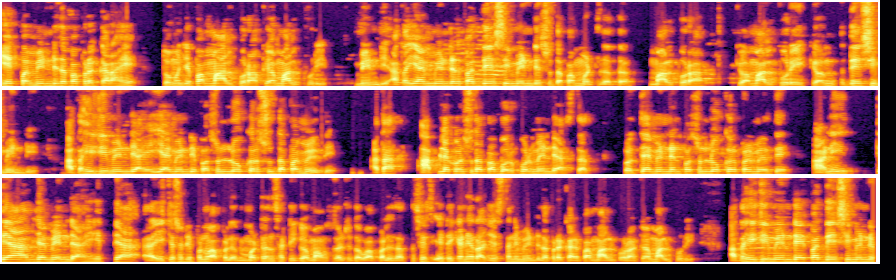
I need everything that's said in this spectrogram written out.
एक पण मेंढीचा पहा प्रकार आहे तो म्हणजे पहा मालपुरा किंवा मालपुरी मेंढी. आता या मेंढ्याला पहा देशी मेंढी सुद्धा पहा म्हटलं जातं. मालपुरा किंवा मालपुरी किंवा देशी मेंढी. आता ही जी मेंढी आहे या मेंढीपासून लोकर सुद्धा पण मिळते. आता आपल्याकडे सुद्धा पहा भरपूर मेंढ्या असतात. पण त्या मेंढ्यांपासून लोकर पण मिळते आणि त्या ज्या मेंढ्या आहेत त्या याच्यासाठी पण वापरल्या मटनसाठी किंवा मांसासाठी सुद्धा वापरल्या जातात. तसेच या ठिकाणी राजस्थानी मेंढीचा प्रकार पहा मालपुरा किंवा मालपुरी. आता ही जी मेंढी आहे पहा देशी मेंढी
